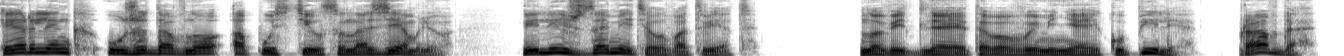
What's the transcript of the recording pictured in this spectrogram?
Эрлинг уже давно опустился на землю и лишь заметил в ответ. «Но ведь для этого вы меня и купили, правда?»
